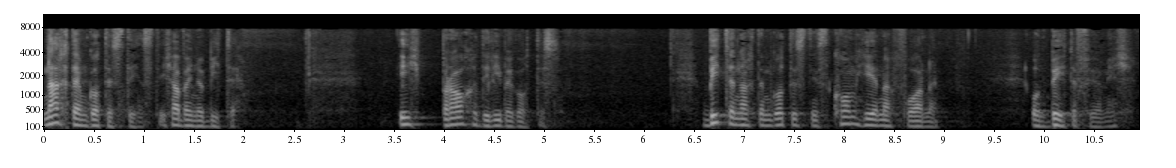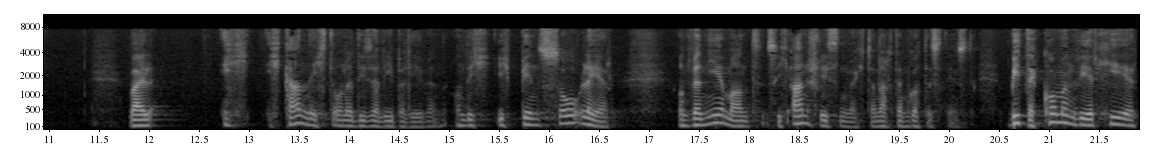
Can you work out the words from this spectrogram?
nach dem Gottesdienst, ich habe eine Bitte. Ich brauche die Liebe Gottes. Bitte nach dem Gottesdienst, komm hier nach vorne und bete für mich. Weil ich, ich kann nicht ohne diese Liebe leben. Und ich, ich bin so leer. Und wenn jemand sich anschließen möchte nach dem Gottesdienst, bitte kommen wir hier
